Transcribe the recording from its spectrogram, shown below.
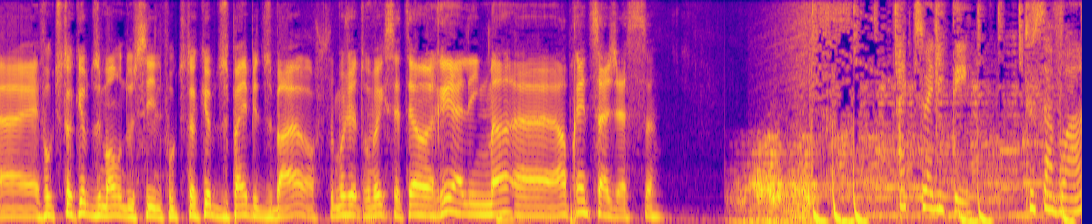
euh, il faut que tu t'occupes du monde aussi. Il faut que tu t'occupes du pain et du beurre. Moi, j'ai trouvé que c'était un réalignement euh, empreint de sagesse. Actualité. Tout savoir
